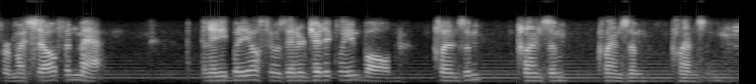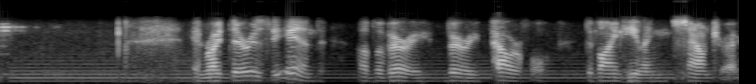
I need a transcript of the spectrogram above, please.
for myself and Matt and anybody else that was energetically involved. Cleanse them, cleanse them, cleanse them, cleanse them. And right there is the end of a very, very powerful divine healing soundtrack.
